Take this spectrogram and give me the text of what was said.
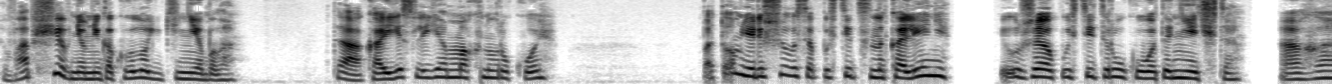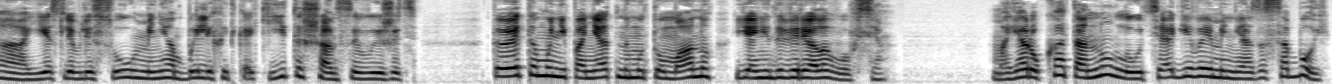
Вообще в нем никакой логики не было. Так, а если я махну рукой? Потом я решилась опуститься на колени и уже опустить руку в это нечто. Ага, если в лесу у меня были хоть какие-то шансы выжить, то этому непонятному туману я не доверяла вовсе. Моя рука тонула, утягивая меня за собой.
